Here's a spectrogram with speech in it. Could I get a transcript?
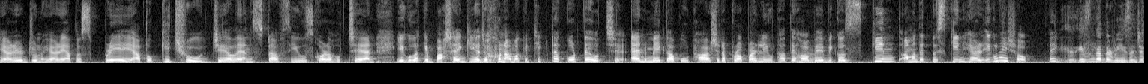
হেয়ারের জন্য হেয়ারে এত স্প্রে এত কিছু জেল অ্যান্ড স্টাফস ইউজ করা হচ্ছে অ্যান্ড এগুলাকে বাসায় গিয়ে যখন আমাকে ঠিকঠাক করতে হচ্ছে অ্যান্ড মেকআপ উঠা সেটা প্রপারলি উঠাতে হবে বিকজ স্কিন আমাদের তো স্কিন হেয়ার এগুলাই সব। ইজন্ট দ্যাট দ্য রিজন যে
